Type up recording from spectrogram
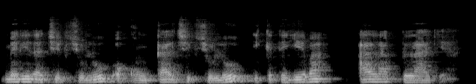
Mérida-Chicxulub o Concal-Chicxulub y que te lleva a la playa.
